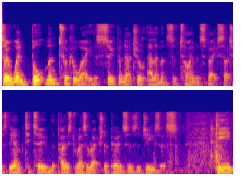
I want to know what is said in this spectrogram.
So when Bultmann took away the supernatural elements of time and space, such as the empty tomb, the post-resurrection appearances of Jesus, he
